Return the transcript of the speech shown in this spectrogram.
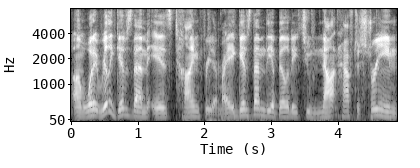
Um, what it really gives them is time freedom right? It gives them the ability to not have to stream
